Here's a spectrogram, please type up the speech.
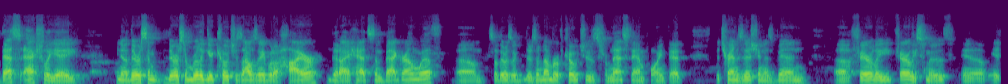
that's actually a, you know, there are some there are some really good coaches I was able to hire that I had some background with. Um, so there's a there's a number of coaches from that standpoint that the transition has been uh, fairly fairly smooth. Know, it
